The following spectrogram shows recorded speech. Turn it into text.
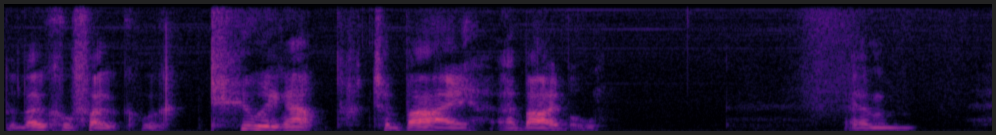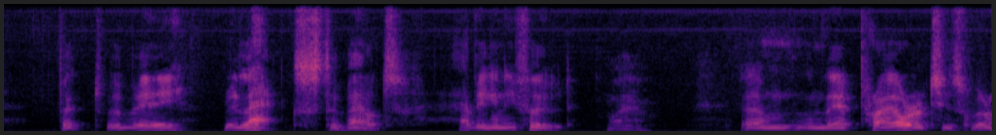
the local folk were queuing up to buy a Bible, um, but were very relaxed about having any food. Wow. Um, and their priorities were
